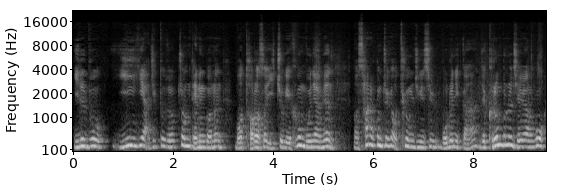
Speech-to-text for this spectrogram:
일부 이익이 아직도 좀 되는 거는 뭐 덜어서 이쪽에 그건 뭐냐면 어, 산업군 쪽이 어떻게 움직일지 모르니까 이제 그런 분을 제외하고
